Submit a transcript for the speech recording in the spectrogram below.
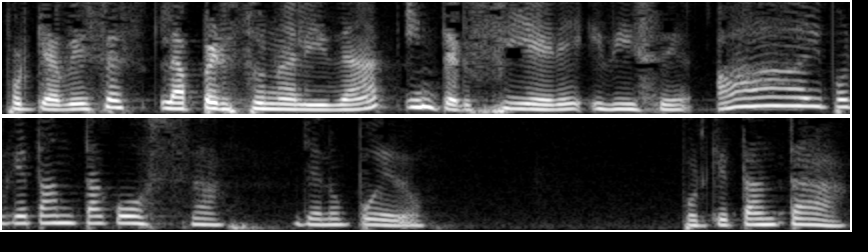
Porque a veces la personalidad interfiere y dice, ay, ¿por qué tanta cosa? Ya no puedo. ¿Por qué tanta,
